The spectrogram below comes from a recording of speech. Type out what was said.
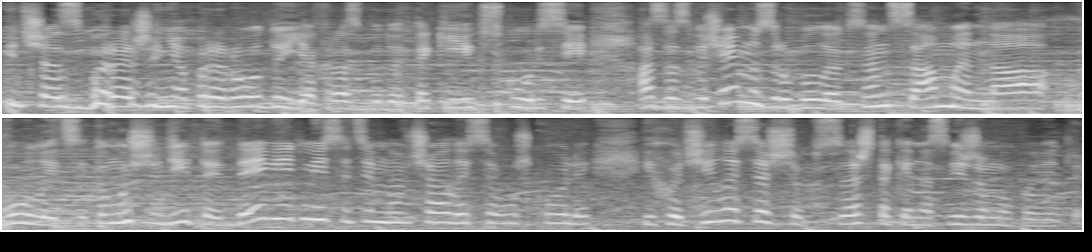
під час збереження природи. Якраз будуть такі екскурсії. А зазвичай ми зробили акцент саме на вулиці, тому що діти 9 місяців навчалися у школі, і хотілося, щоб все ж таки на свіжому повітрі.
